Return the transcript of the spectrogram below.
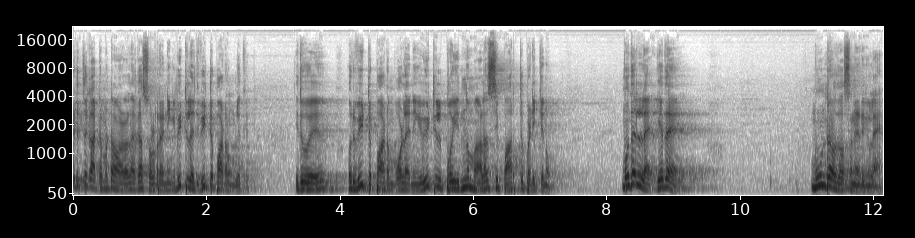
எடுத்துக்காட்டை மட்டும் அழகாக சொல்கிறேன் நீங்கள் வீட்டில் இது வீட்டு பாடம் உங்களுக்கு. இது ஒரு வீட்டு பாடம் போல் நீங்கள் வீட்டில் போய் இன்னும் அலசி பார்த்து படிக்கணும். முதல்ல எதை? மூன்றாவது வசனம் எடுங்களேன்.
